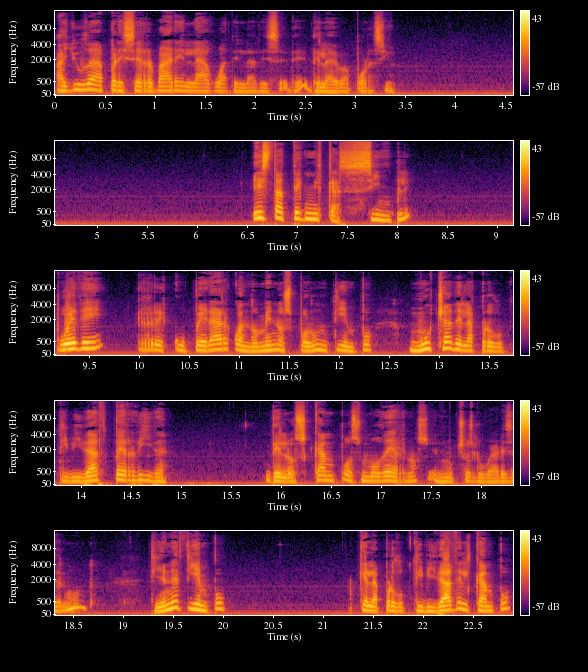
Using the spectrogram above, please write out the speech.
ayuda a preservar el agua de la, de la evaporación. Esta técnica simple puede recuperar, cuando menos por un tiempo, mucha de la productividad perdida de los campos modernos en muchos lugares del mundo. Tiene tiempo que la productividad del campo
